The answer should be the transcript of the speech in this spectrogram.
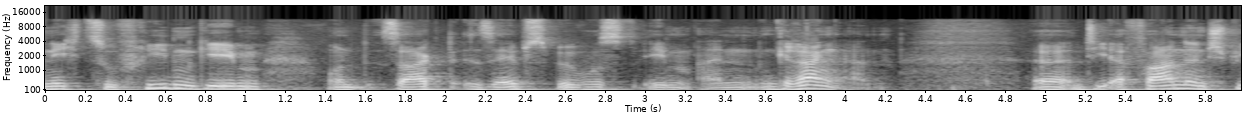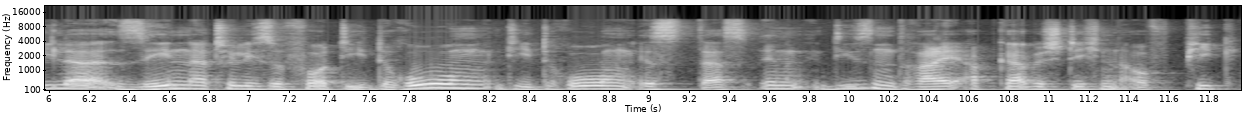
nicht zufrieden geben und sagt selbstbewusst eben einen Grang an. Äh, die erfahrenen Spieler sehen natürlich sofort die Drohung. Die Drohung ist, dass in diesen drei Abgabestichen auf Pik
